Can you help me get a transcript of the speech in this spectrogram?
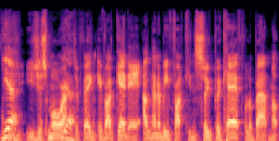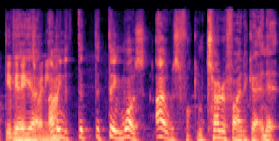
Yeah. you, you just more have Yeah. to think, if I get it, I'm going to be fucking super careful about not giving yeah, it yeah. to anyone. I mean, the, the thing was, I was fucking terrified of getting it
